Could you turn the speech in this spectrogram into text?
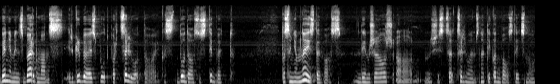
Benjamins Bergmans ir gribējis būt par ceļotāju, kas dodas uz Tibetu. Tas viņam neizdevās. Diemžēl šis ceļojums netika atbalstīts no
